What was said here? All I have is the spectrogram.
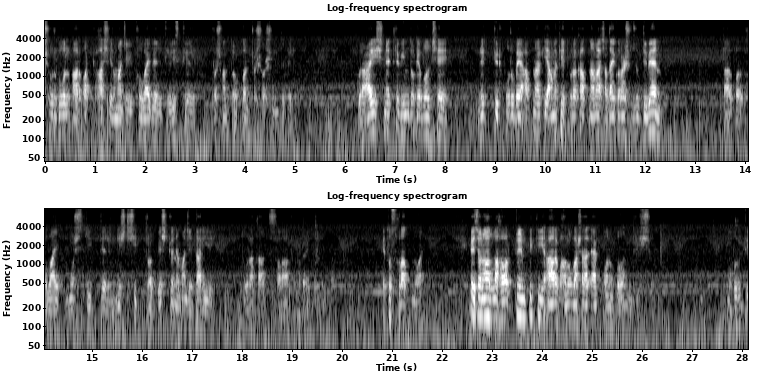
সুরগোল আর অট্টহাসির মাঝে খুবাইবের ধীর স্থির প্রশান্ত কণ্ঠস্বর শুনতে পেল। কুরাইশ নেতৃবৃন্দকে বলছে, মৃত্যুর পূর্বে আপনার কি আমাকে দুরাকাত নামাজ আদায় করার সুযোগ দিবেন? তারপর খোবাই মসজিদদের নিশ্চিত্র বেষ্টনের মাঝে দাঁড়িয়ে দুরাকাত সালাত আদায় করল এ তো সালাত নয় এই জন্য আল্লাহর প্রেম, প্রীতি আর ভালোবাসার এক অনুপম দৃশ্য। মুহূর্তে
